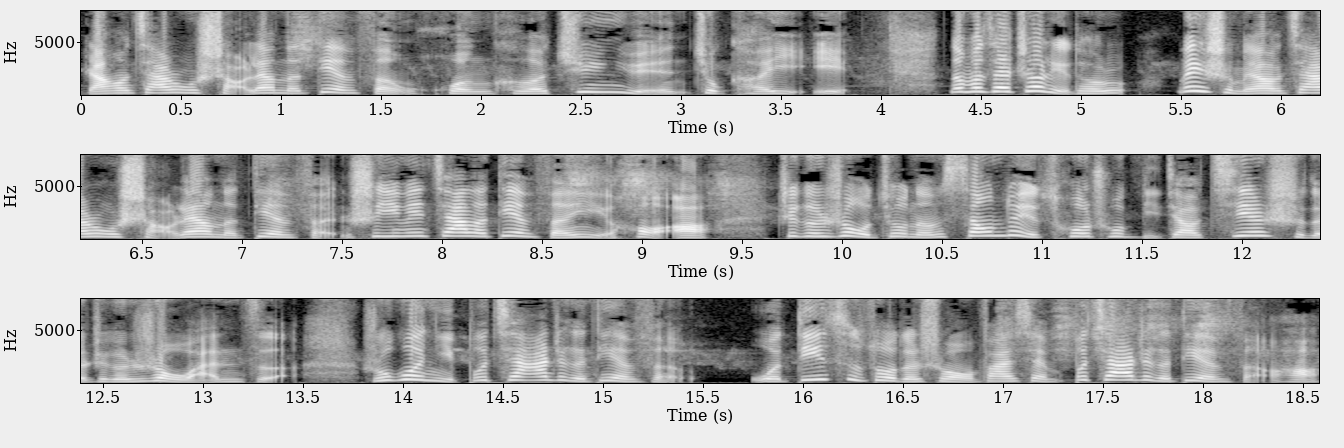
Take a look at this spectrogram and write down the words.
然后加入少量的淀粉混合均匀就可以。那么在这里头，为什么要加入少量的淀粉？是因为加了淀粉以后啊，这个肉就能相对搓出比较结实的这个肉丸子。如果你不加这个淀粉，我第一次做的时候，我发现不加这个淀粉哈，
